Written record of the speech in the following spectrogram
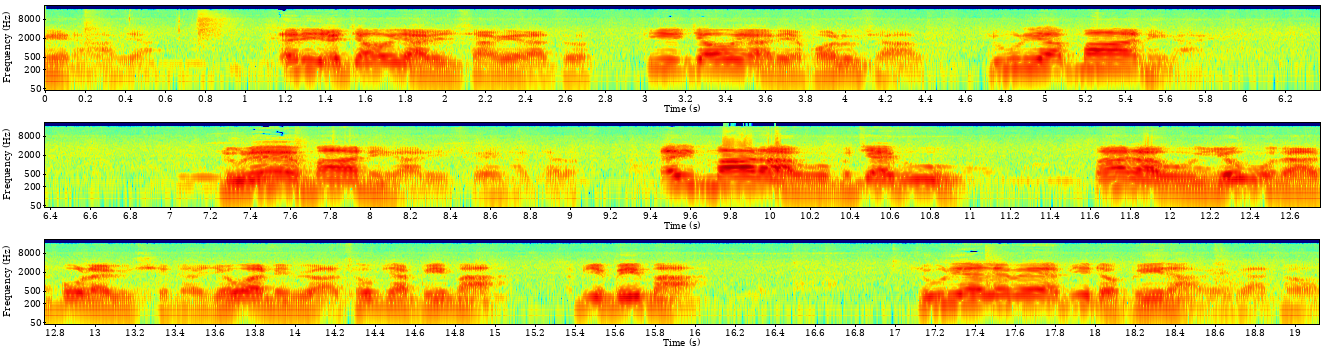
ခဲ့တာဗျအဲ့ဒီအကြောင်းအရာတွေရှာခဲ့တာဆိုတော့ဒီအကြောင်းအရာတွေကဘာလို့ရှာလဲလူတွေကမှားနေတာတွေလူတွေမှားနေတာတွေဆိုတဲ့အခါကျတော့အဲ့ဒီမှားတာကိုမကြိုက်ဘူးမှားတာကိုရုပ်ဝင်တာပို့လိုက်လို့ရှရင်တော့ရုပ်ကနေပြီးတော့အဆုံးဖြတ်ပေးမှာအပြစ်ပေးမှာလူတွေကလည်းပဲအပြစ်တော့ပေးတာပဲဗျာနော်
